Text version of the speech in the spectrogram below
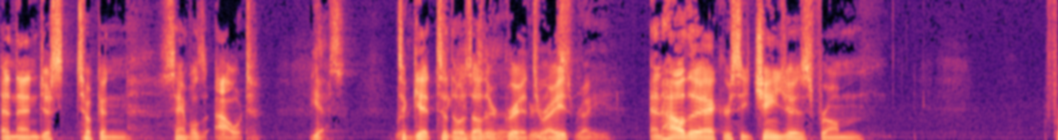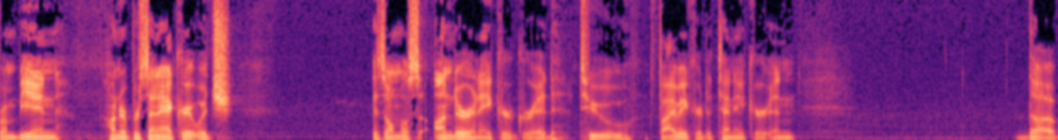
and then just took and samples out Yes. to Right. get to To those get other the grids, grids, right? right. And how the accuracy changes from from being 100% accurate, which is almost under an acre grid, to five acre to 10 acre, and the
